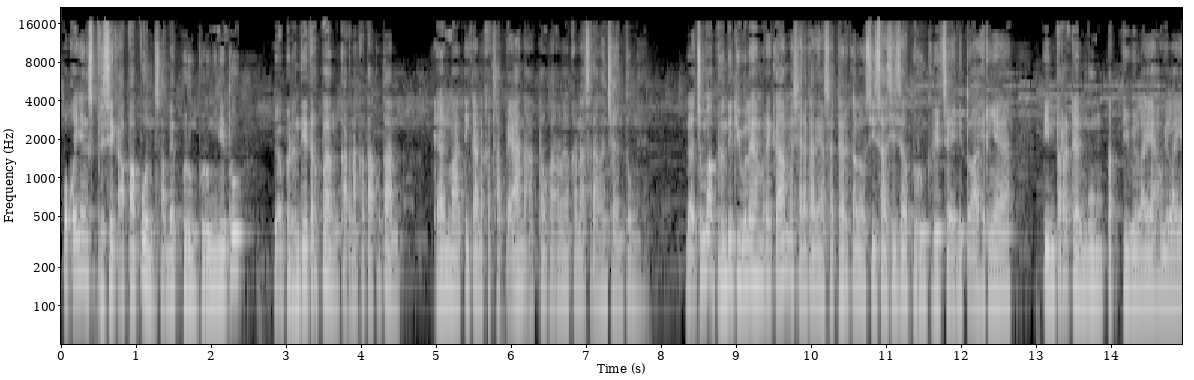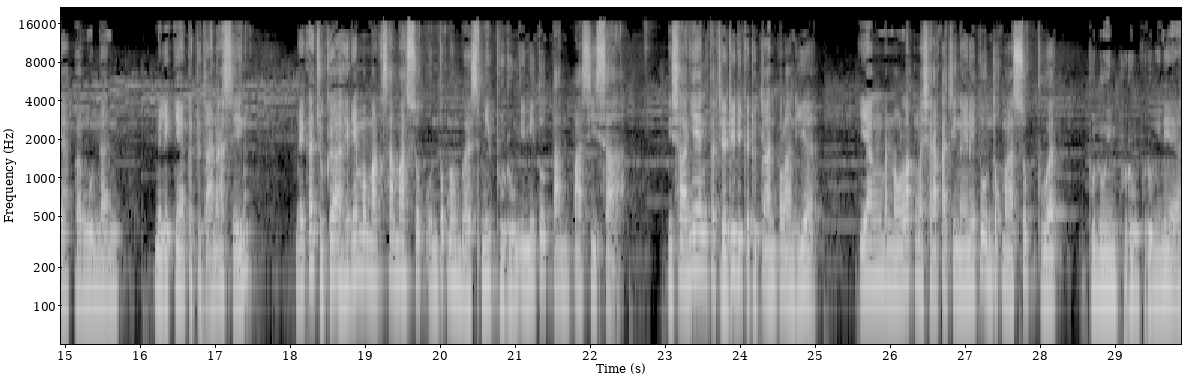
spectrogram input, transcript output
Pokoknya yang berisik apa pun sampai burung-burung ini tuh gak berhenti terbang karena ketakutan dan mati karena kecapean atau karena kena serangan jantung ya. Nggak cuma berhenti di wilayah mereka, masyarakat yang sadar kalau sisa-sisa burung gereja ini tuh akhirnya pinter dan ngumpet di wilayah-wilayah bangunan miliknya kedutaan asing, mereka juga akhirnya memaksa masuk untuk membasmi burung ini tuh tanpa sisa. Misalnya yang terjadi di kedutaan Polandia, yang menolak masyarakat Cina ini tuh untuk masuk buat bunuhin burung-burung ini ya.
